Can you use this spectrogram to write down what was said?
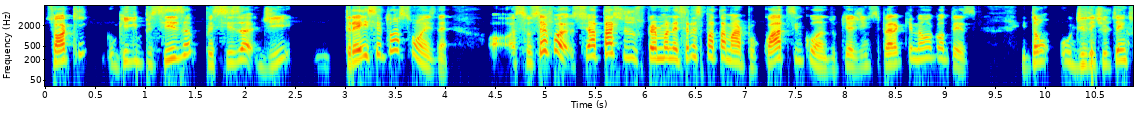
Só que o que precisa? Precisa de três situações, né? Se você for, se a taxa de juros permanecer nesse patamar por 4, 5 anos, o que a gente espera que não aconteça. Então, o dividend tem que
